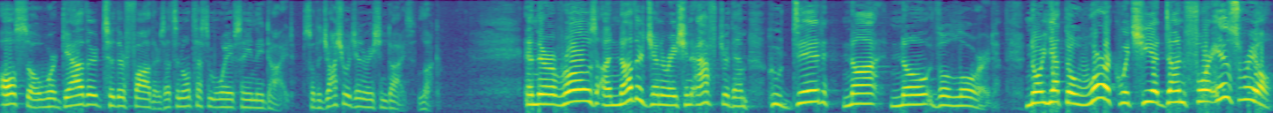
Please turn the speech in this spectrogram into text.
also were gathered to their fathers. That's an Old Testament way of saying they died. So the Joshua generation dies. Look. And there arose another generation after them who did not know the Lord, nor yet the work which he had done for Israel.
